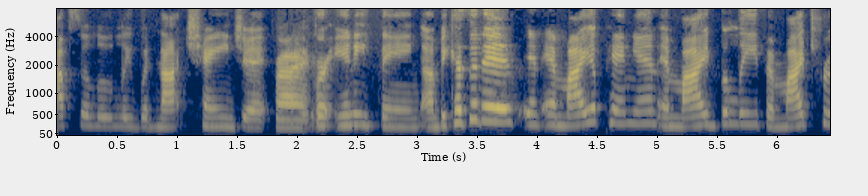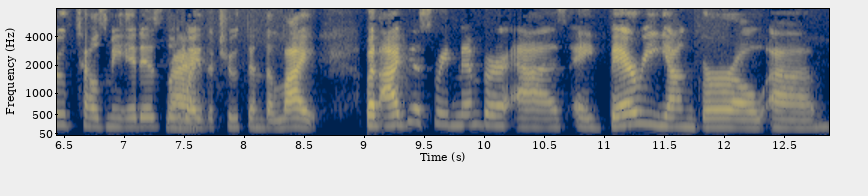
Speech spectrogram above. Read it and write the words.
absolutely would not change it right for anything um, because it is in, in my opinion and my belief and my truth tells me it is the way the truth and the light but i just remember as a very young girl um,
